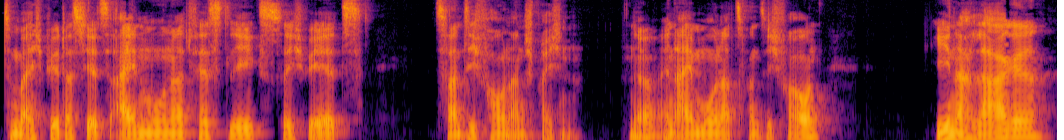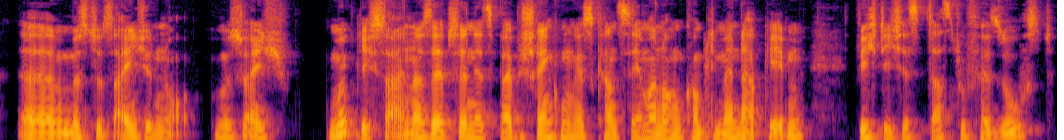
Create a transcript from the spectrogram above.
zum Beispiel, dass du jetzt einen Monat festlegst, ich will jetzt 20 Frauen ansprechen. Ne? In einem Monat 20 Frauen. Je nach Lage äh, müsste es eigentlich, müsste eigentlich möglich sein. Ne? Selbst wenn jetzt bei Beschränkungen ist, kannst du immer noch ein Kompliment abgeben. Wichtig ist, dass du versuchst,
